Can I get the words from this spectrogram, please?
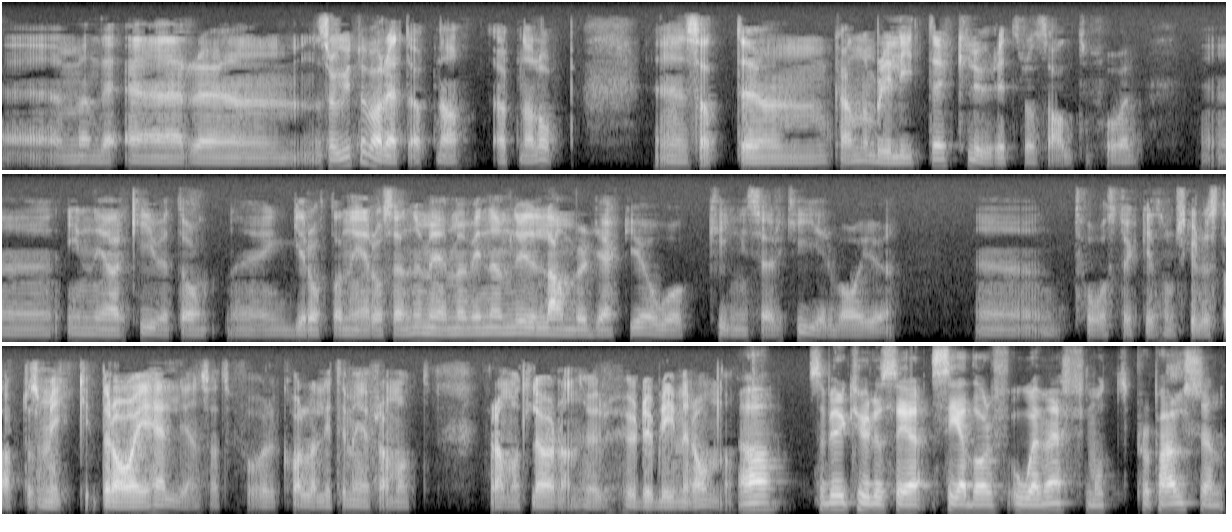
Eh, men det är, eh, det såg ut att vara rätt öppna, öppna lopp. Eh, så att kan nog bli lite klurigt trots allt. Du får väl in i arkivet och grotta ner oss ännu mer. Men vi nämnde ju Lumberjack Joe och King Sir var ju två stycken som skulle starta som gick bra i helgen så att vi får väl kolla lite mer framåt, framåt lördagen hur, hur det blir med dem då. Ja, så blir det kul att se Cedorf OMF mot Propulsion.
